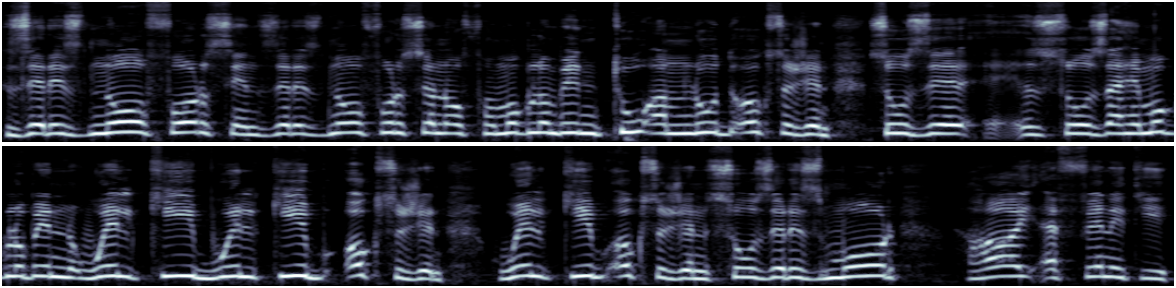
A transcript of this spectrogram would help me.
there is no forcing there is no forcing of hemoglobin to unload oxygen. So the so the hemoglobin will keep will keep oxygen will keep oxygen. So there is more high affinity.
